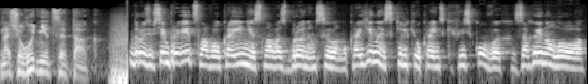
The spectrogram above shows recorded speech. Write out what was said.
На сьогодні це так. Друзі, всім привіт! Слава Україні! Слава Збройним силам України! Скільки українських військових загинуло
